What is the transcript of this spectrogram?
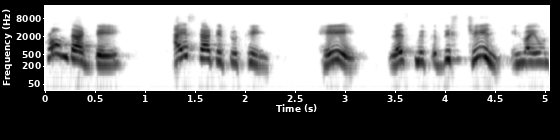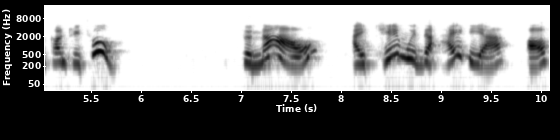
From that day, I started to think, hey, let's make this change in my own country too. So now I came with the idea of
